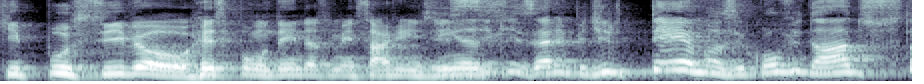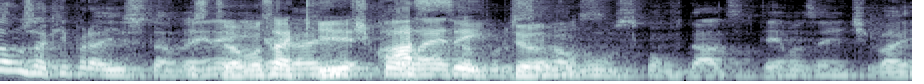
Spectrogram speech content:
que possível respondendo as E mensagenzinhas. se quiserem pedir temas e convidados, estamos aqui para isso também. Estamos né? aqui, a gente coleta por aceitamos. cima alguns convidados e temas e a gente vai.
